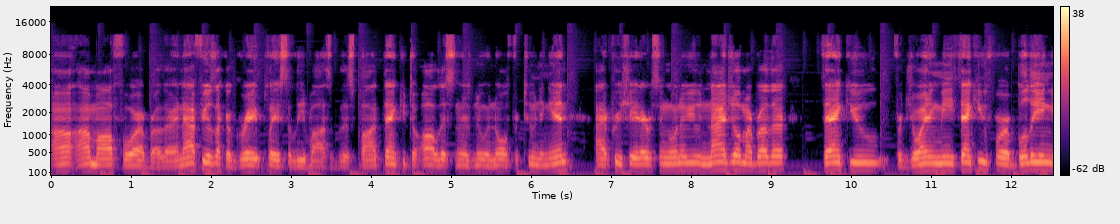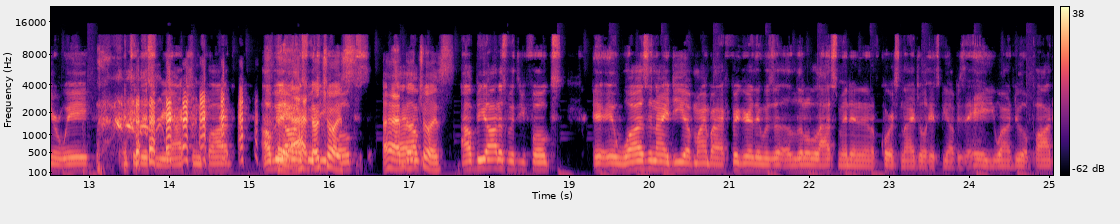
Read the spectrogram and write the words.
I'm all for it, brother. And that feels like a great place to leave off this pod. Thank you to all listeners, new and old, for tuning in. I appreciate every single one of you. Nigel, my brother, thank you for joining me. Thank you for bullying your way into this reaction pod. I'll be Hey, I honest had with no you, choice. folks. I had no Um, choice. I'll be honest with you, folks. It, it was an idea of mine, but I figured there was a, a little last minute. And of course, Nigel hits me up He says, Hey, you want to do a pod?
